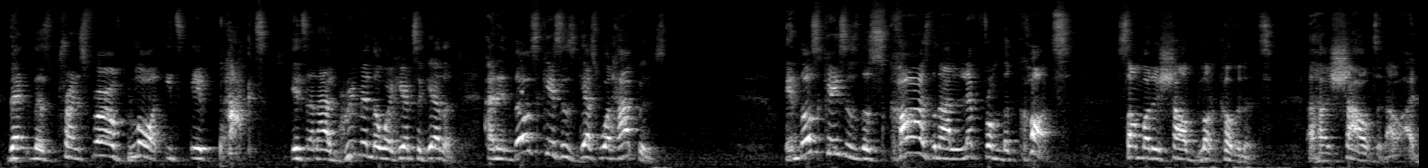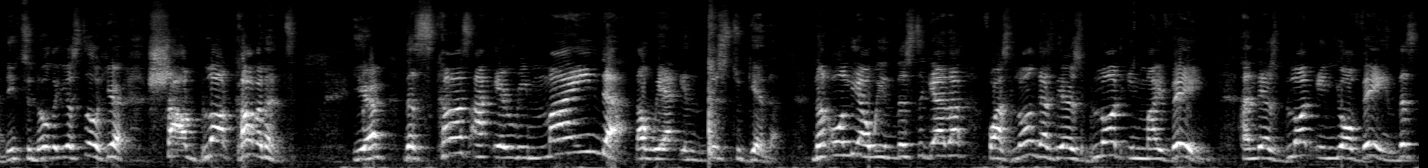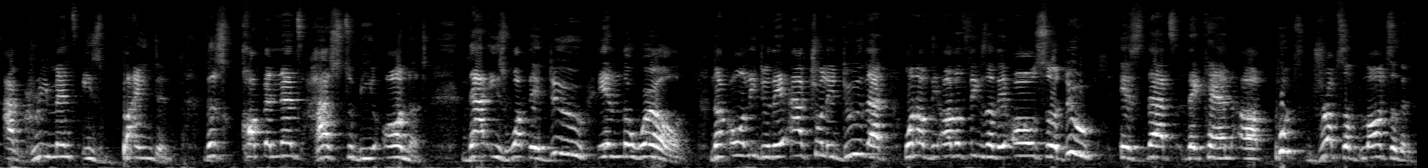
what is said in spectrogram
The, the transfer of blood, it's a pact. It's an agreement that we're here together. And in those cases, guess what happens? In those cases, the scars that are left from the cut, somebody shout blood covenant uh, shout. Now I need to know that you're still here. Shout blood covenant. Yeah, the scars are a reminder that we are in this together. Not only are we in this together, for as long as there is blood in my vein and there's blood in your vein, this agreement is binding. This covenant has to be honored. That is what they do in the world. Not only do they actually do that, one of the other things that they also do is that they can uh, put drops of blood, so they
